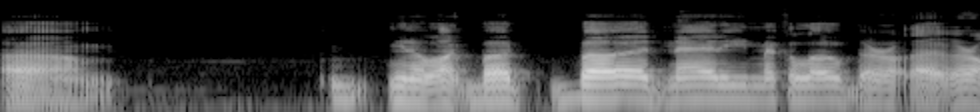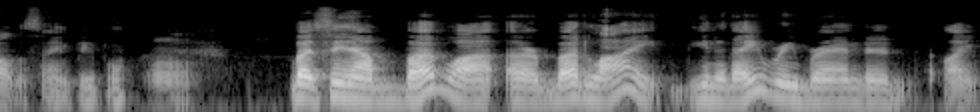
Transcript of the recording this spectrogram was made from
Um, you know, like Bud, Bud, Natty, Michelob. They're they're all the same people. Mm. But see now, Bud or Bud Light, you know, they rebranded like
